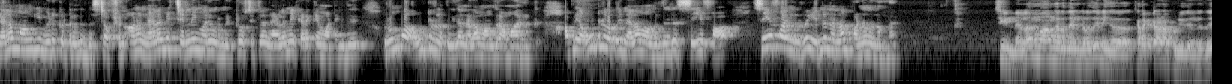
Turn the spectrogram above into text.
நிலம் வாங்கி வீடு கட்டுறது பெஸ்ட் ஆப்ஷன் ஆனால் நிலமே சென்னை மாதிரி ஒரு மெட்ரோ சிட்டியில் நிலமே கிடைக்க மாட்டேங்குது. ரொம்ப அவுட்டரில் போய் தான் நிலம் வாங்குற மாதிரி இருக்கு. அப்படி அவுட்டரில் போய் நிலம் வாங்குறதுன்றது சேஃபா சேஃபா இருக்கிற என்னென்னலாம் பண்ணணும் நம்ம? சரி நிலம் வாங்குறதுன்றது நீங்க கரெக்டான புரிதல் இது.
